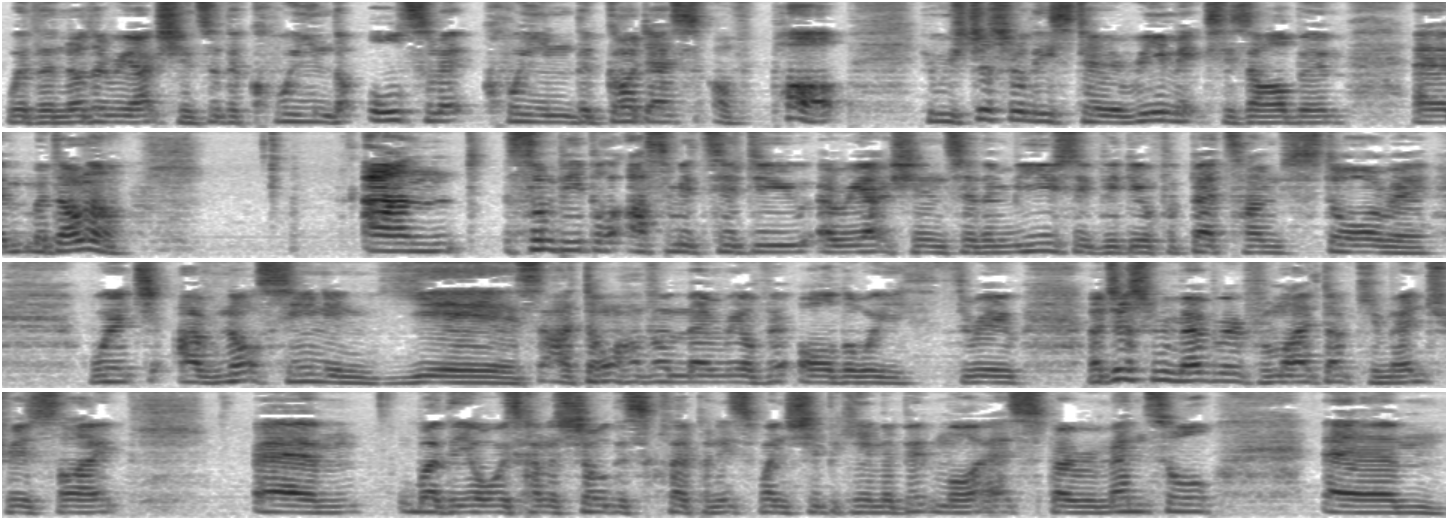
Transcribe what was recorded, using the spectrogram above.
with another reaction to the queen, the ultimate queen, the goddess of pop, who has just released her remixes album, um, Madonna. And some people asked me to do a reaction to the music video for Bedtime Story, which I've not seen in years. I don't have a memory of it all the way through. I just remember it from like documentaries like um, where they always kind of show this clip and it's when she became a bit more experimental. Um,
